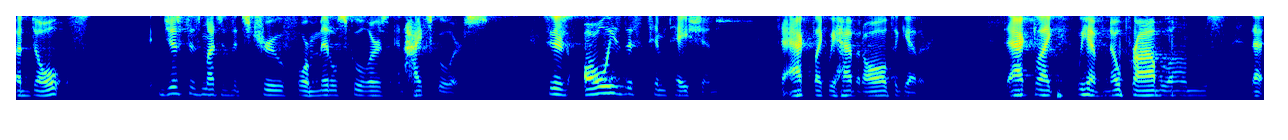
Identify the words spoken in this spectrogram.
adults just as much as it's true for middle schoolers and high schoolers. See, there's always this temptation to act like we have it all together, to act like we have no problems, that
